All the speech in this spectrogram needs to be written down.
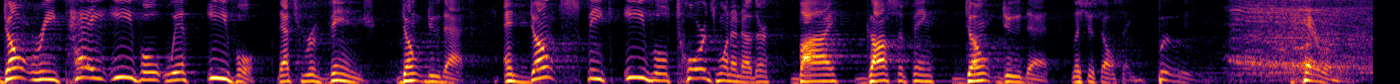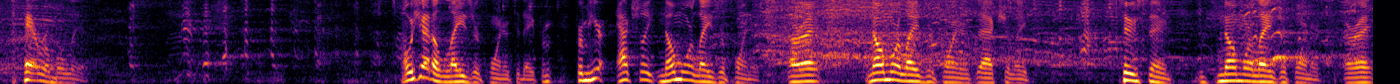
Don't repay evil with evil. That's revenge. Don't do that and don't speak evil towards one another by gossiping. Don't do that. Let's just all say, boo. terrible, terrible list. I wish I had a laser pointer today. From, from here, actually, no more laser pointers, all right? No more laser pointers, actually. Too soon. No more laser pointers, all right?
